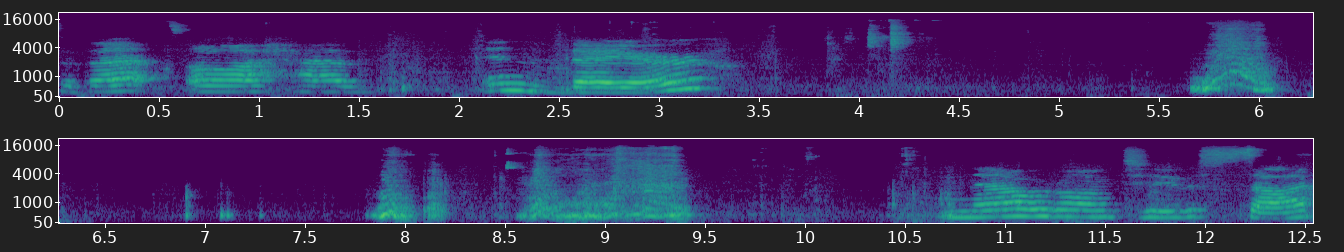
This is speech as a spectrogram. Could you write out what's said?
So that's all I have in there. Now we're going to the side.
